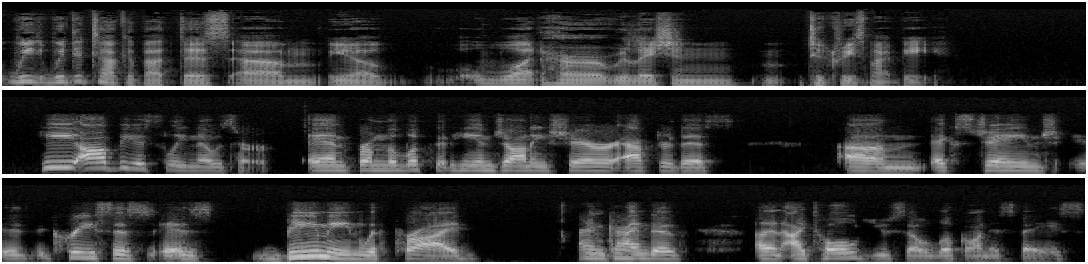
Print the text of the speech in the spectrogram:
we we did talk about this. Um, you know what her relation to Kreese might be. He obviously knows her, and from the look that he and Johnny share after this um, exchange, Kreese is is beaming with pride and kind of an I told you so look on his face.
